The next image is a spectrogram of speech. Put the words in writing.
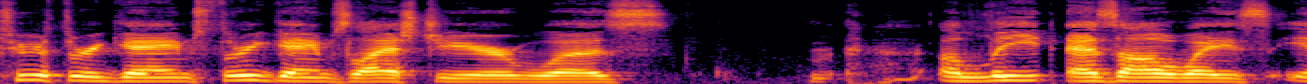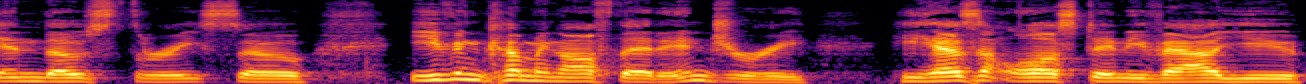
two or three games. Three games last year was elite as always in those three. So even coming off that injury, he hasn't lost any value.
